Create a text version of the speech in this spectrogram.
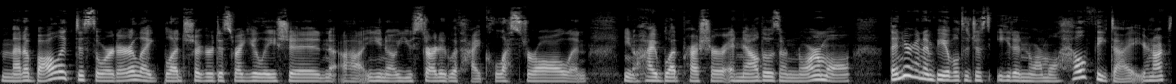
metabolic disorder, like blood sugar dysregulation, uh, you know, you started with high cholesterol and, you know, high blood pressure, and now those are normal, then you're going to be able to just eat a normal, healthy diet. You're not,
